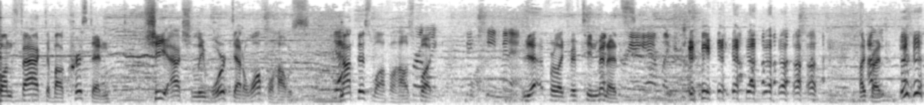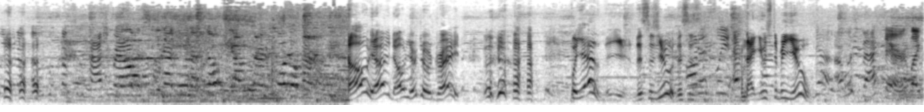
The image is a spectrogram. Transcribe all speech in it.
Fun fact about Kristen, she actually worked at a Waffle House. Yeah. Not this Waffle House, For but like 15 minutes. yeah, for like 15 minutes. 3 a.m. Like, Hi, I friend. was, I was up, I was up some hash browns. oh yeah, I know you're doing great. but yeah, this is you. This is Honestly, every that used to be you. Yeah, I was back there like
